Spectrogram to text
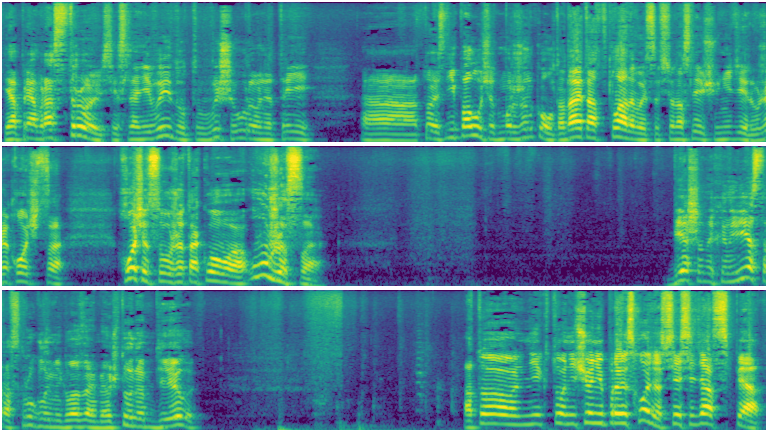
Я прям расстроюсь, если они выйдут выше уровня 3, а, то есть не получат маржин кол. Тогда это откладывается все на следующую неделю. Уже хочется, хочется уже такого ужаса. Бешеных инвесторов с круглыми глазами. А что нам делать? А то никто, ничего не происходит, все сидят, спят.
